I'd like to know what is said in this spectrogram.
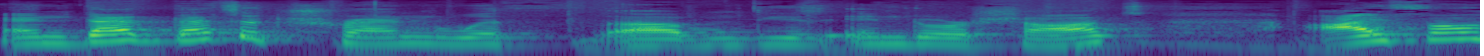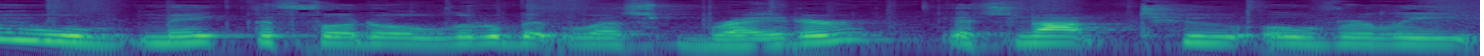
and that that's a trend with um, these indoor shots. iPhone will make the photo a little bit less brighter. It's not too overly,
